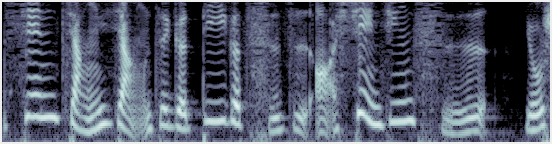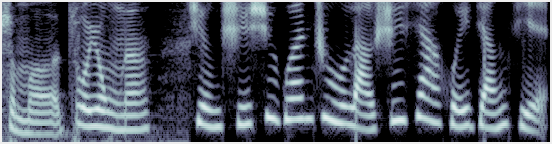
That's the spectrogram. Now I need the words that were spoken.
先讲一讲这个第一个池子啊，现金池。有什么作用呢？请持续关注老师下回讲解。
